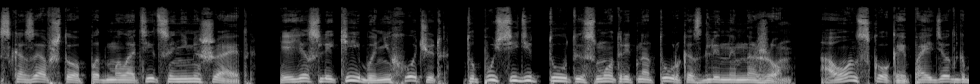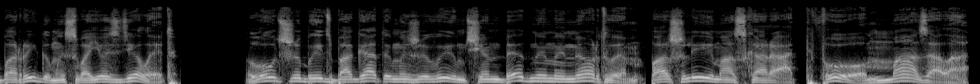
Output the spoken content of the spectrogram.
сказав, что подмолотиться не мешает. И если Киба не хочет, то пусть сидит тут и смотрит на турка с длинным ножом. А он с Кокой пойдет к барыгам и свое сделает. «Лучше быть богатым и живым, чем бедным и мертвым. Пошли, маскарад. Фу, мазала.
